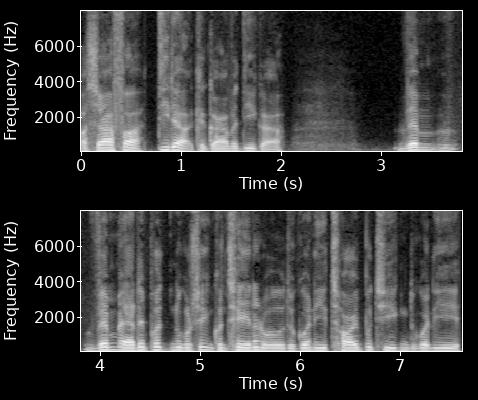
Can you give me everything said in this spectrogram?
og sørger for, at de der kan gøre, hvad de gør. Hvem, hvem er det? På, nu kan du se en container derude, du går ind i tøjbutikken, du går ind i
